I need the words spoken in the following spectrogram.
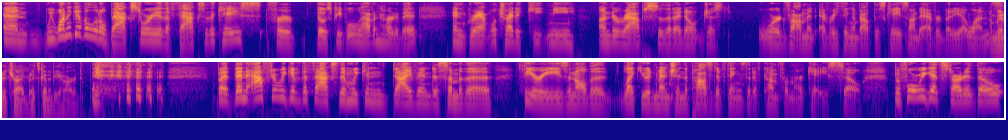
And we want to give a little backstory of the facts of the case for those people who haven't heard of it. And Grant will try to keep me under wraps so that I don't just word vomit everything about this case onto everybody at once. I'm going to try, but it's going to be hard. But then after we give the facts, then we can dive into some of the theories and all the, like you had mentioned, the positive things that have come from her case. So before we get started, though,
